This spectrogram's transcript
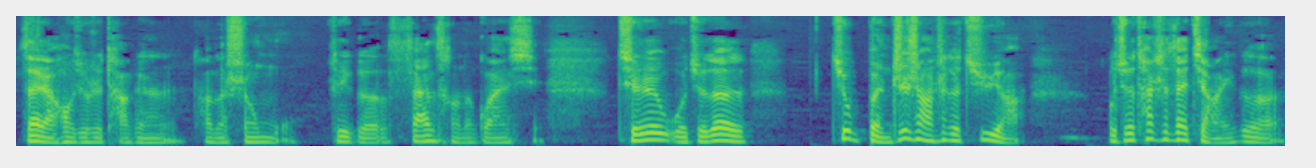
再然后就是她跟她的生母这个三层的关系。其实我觉得，就本质上这个剧啊，我觉得它是在讲一个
